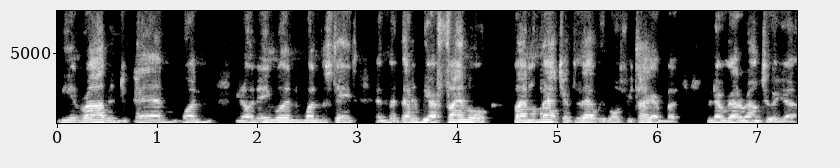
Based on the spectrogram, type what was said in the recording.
me and Rob in Japan, one you know in England, one in the States, and that'll be our final final match. After that, we both retire, but we never got around to it yet.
